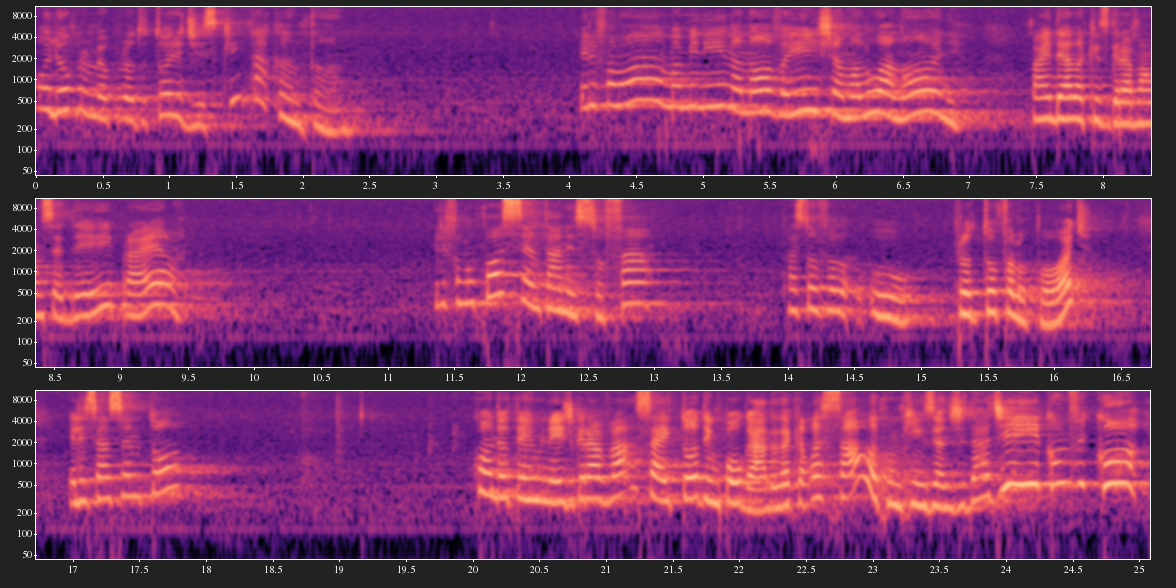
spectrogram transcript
olhou para o meu produtor e disse: Quem está cantando? Ele falou: Ah, uma menina nova aí, chama Lu Alone. O pai dela quis gravar um CD aí para ela. Ele falou: Posso sentar nesse sofá? O, pastor falou, o produtor falou: Pode. Ele se assentou. Quando eu terminei de gravar, saí toda empolgada daquela sala com 15 anos de idade. E aí, como ficou?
